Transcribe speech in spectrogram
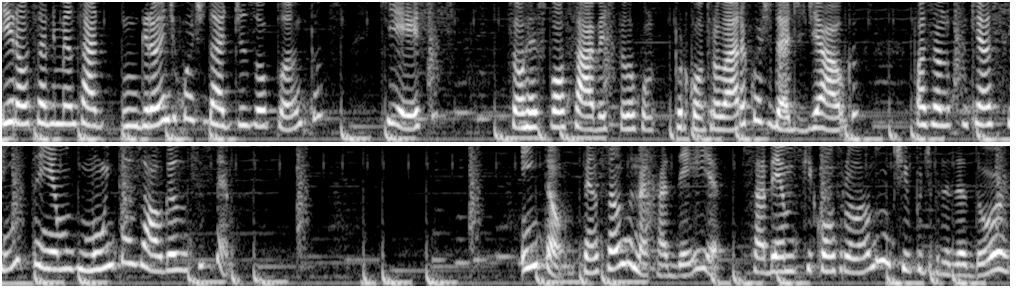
irão se alimentar em grande quantidade de zooplânctons, que esses são responsáveis pelo, por controlar a quantidade de alga, fazendo com que assim tenhamos muitas algas no sistema. Então, pensando na cadeia, sabemos que controlando um tipo de predador,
